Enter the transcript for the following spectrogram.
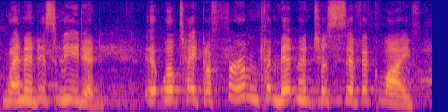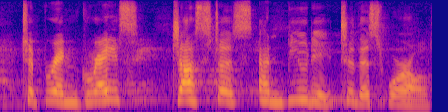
when it is needed. It will take a firm commitment to civic life to bring grace, justice, and beauty to this world.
